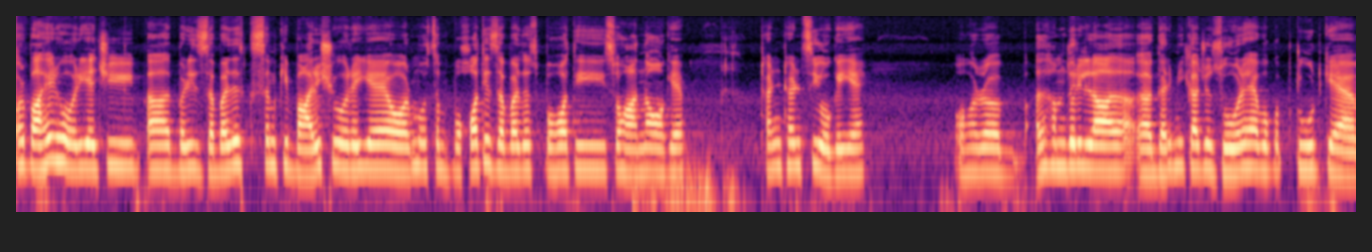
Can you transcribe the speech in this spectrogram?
और बाहर हो रही है जी आ, बड़ी ज़बरदस्त किस्म की बारिश हो रही है और मौसम बहुत ही ज़बरदस्त बहुत ही सुहाना हो गया ठंड ठंड सी हो गई है। और अल्हम्दुलिल्लाह गर्मी का जो ज़ोर है वो टूट गया है।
